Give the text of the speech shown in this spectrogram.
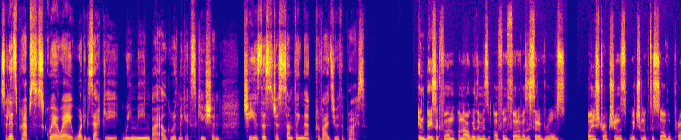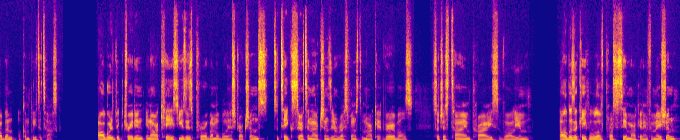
So let's perhaps square away what exactly we mean by algorithmic execution. Chi, is this just something that provides you with a price? In basic form, an algorithm is often thought of as a set of rules or instructions which look to solve a problem or complete a task. Algorithmic trading, in our case, uses programmable instructions to take certain actions in response to market variables such as time, price, volume. Algos are capable of processing market information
